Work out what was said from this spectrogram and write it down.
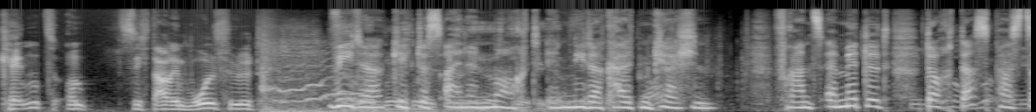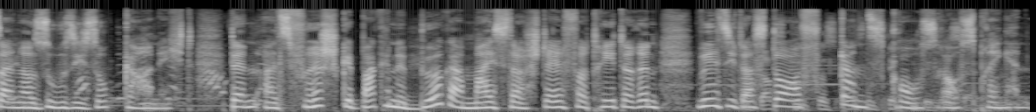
kennt und sich darin wohlfühlt. Wieder gibt es einen Mord in Niederkaltenkirchen. Franz ermittelt, doch das passt seiner Susi so gar nicht. Denn als frisch gebackene Bürgermeisterstellvertreterin will sie das Dorf ganz groß rausbringen.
